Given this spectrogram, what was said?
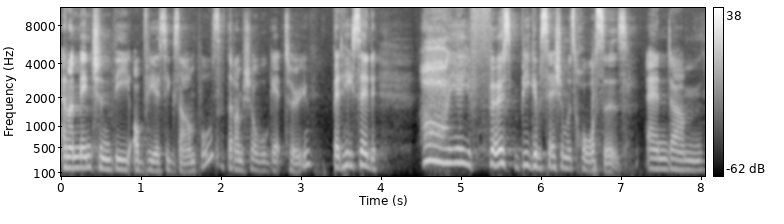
And I mentioned the obvious examples that I'm sure we'll get to. But he said, Oh, yeah, your first big obsession was horses. And um,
